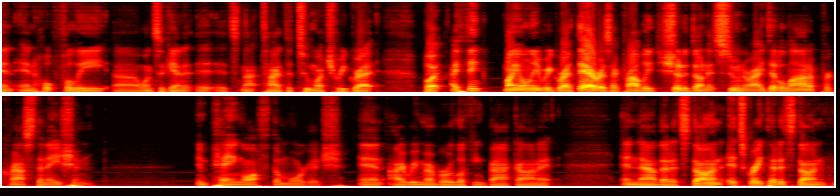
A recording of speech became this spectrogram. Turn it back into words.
and and hopefully uh, once again it, it's not tied to too much regret but i think my only regret there is i probably should have done it sooner i did a lot of procrastination in paying off the mortgage and i remember looking back on it and now that it's done it's great that it's done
